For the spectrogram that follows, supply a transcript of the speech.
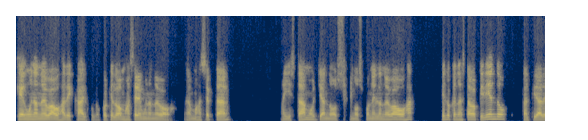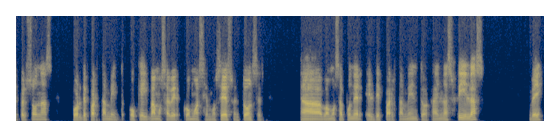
que en una nueva hoja de cálculo, porque lo vamos a hacer en una nueva hoja. Vamos a aceptar. Ahí estamos, ya nos, nos pone la nueva hoja. ¿Qué es lo que nos estaba pidiendo? Cantidad de personas por departamento. Ok, vamos a ver cómo hacemos eso. Entonces, ah, vamos a poner el departamento acá en las filas. ¿Ve?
